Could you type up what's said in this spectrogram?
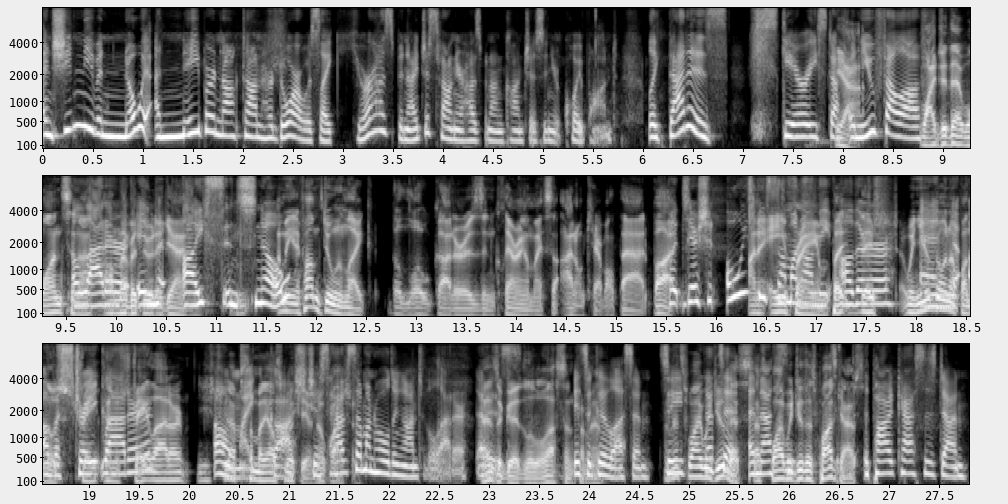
And she didn't even know it. A neighbor knocked on her door. Was like, "Your husband. I just found your husband unconscious in your koi pond. Like that is scary stuff. Yeah. And you fell off Well, I did that once, a and I- ladder I'll never do in it again. ice and snow. I mean, if I'm doing like the low gutters and clearing on myself. I don't care about that. But, But there should always be someone on the other sh- when you're end going up on of those a straight of ladder. straight ladder, you should oh have somebody else gosh! with you. Just no have someone holding on to the ladder. That is a good little lesson. It's a good lesson. See, that's why we do it. this. And That's why we do this podcast. The podcast is done.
